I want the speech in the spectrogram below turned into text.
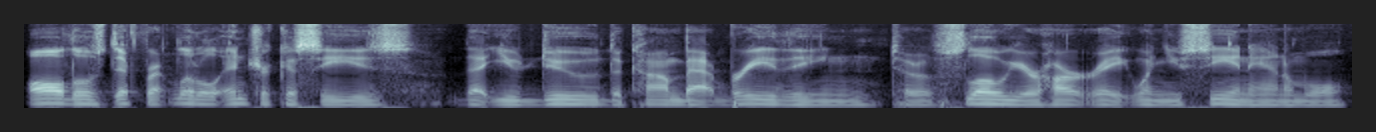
all those different little intricacies that you do the combat breathing to slow your heart rate when you see an animal.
